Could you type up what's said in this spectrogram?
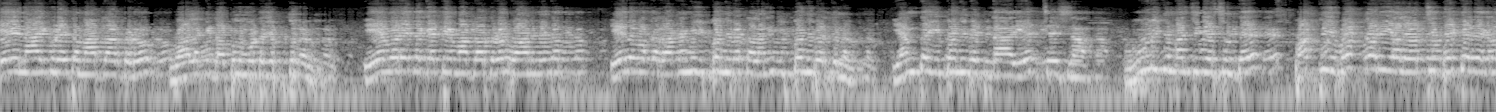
ఏ నాయకుడైతే మాట్లాడతాడో వాళ్ళకి డబ్బులు మూట చెప్తున్నారు. ఎవరైతే గట్టిగా మాట్లాడతాడో వాని మీద ఏదో ఒక రకంగా ఇబ్బంది పెట్టాలని ఇబ్బంది పెడుతున్నారు. ఎంత ఇబ్బంది పెట్టినా ఏది చేసినా ఊరికి మంచి చేస్తుంటే ప్రతి ఒక్కరి వచ్చి దగ్గర దగ్గర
